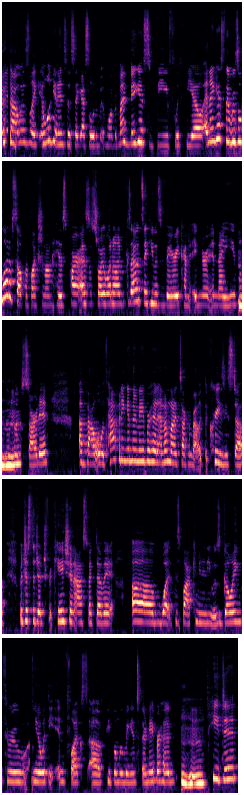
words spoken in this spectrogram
end that was like, and we'll get into this, I guess, a little bit more. But my biggest beef with Theo, and I guess there was a lot of self reflection on his part as the story went on, because I would say he was very kind of ignorant and naive when Mhm. the book started about what was happening in their neighborhood. And I'm not talking about like the crazy stuff, but just the gentrification aspect of it, of what this black community was going through, you know, with the influx of people moving into their neighborhood hmm he did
